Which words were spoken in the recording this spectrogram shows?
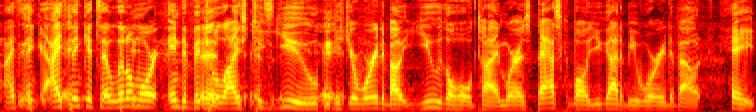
I think I think it's a little more individualized to you because you're worried about you the whole time. Whereas basketball, you got to be worried about hey,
